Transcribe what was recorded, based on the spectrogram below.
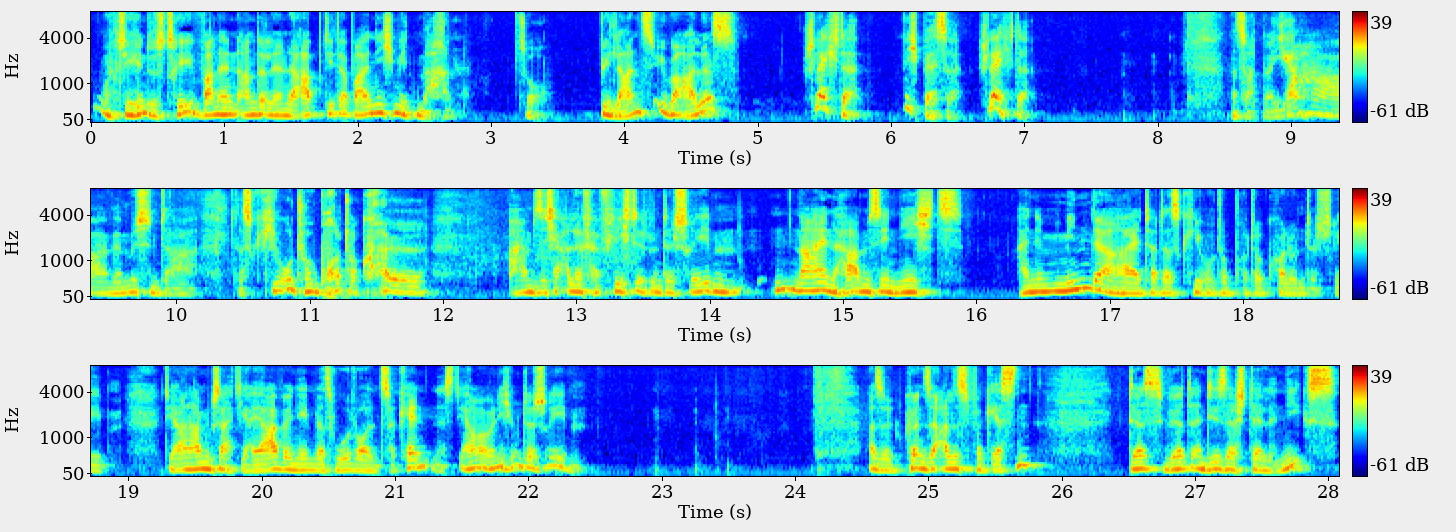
und die Industrie wandert in andere Länder ab, die dabei nicht mitmachen. So, Bilanz über alles, schlechter, nicht besser, schlechter. Dann sagt man, ja, wir müssen da das Kyoto-Protokoll haben sich alle verpflichtet unterschrieben? Nein, haben sie nicht. Eine Minderheit hat das Kyoto-Protokoll unterschrieben. Die anderen haben gesagt, ja, ja, wir nehmen das wohlwollend zur Kenntnis. Die haben aber nicht unterschrieben. Also können Sie alles vergessen. Das wird an dieser Stelle nichts.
